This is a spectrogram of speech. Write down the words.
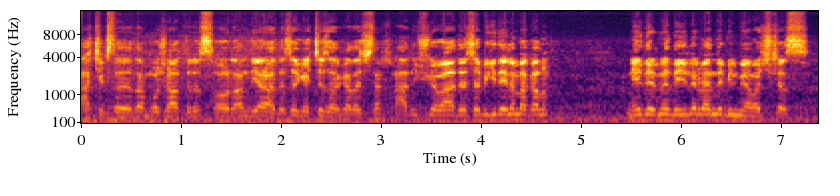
açıksa zaten boşaltırız. Oradan diğer adrese geçeceğiz arkadaşlar. Hadi şu adrese bir gidelim bakalım. Nedir ne değildir ben de bilmiyorum açıkçası.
